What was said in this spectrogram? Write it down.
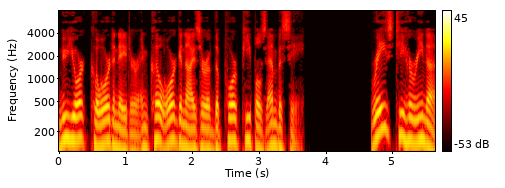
New York coordinator and co-organizer of the Poor People's Embassy. Reies Tijerina,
